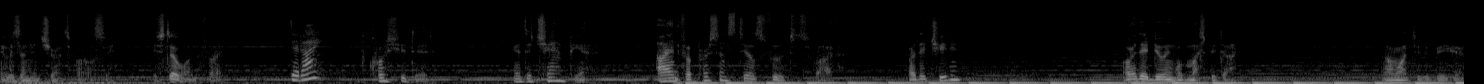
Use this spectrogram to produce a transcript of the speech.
It was an insurance policy. You still won the fight. Did I? Of course you did. You're the champion. And if a person steals food to survive, are they cheating? Or are they doing what must be done? I want you to be here.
